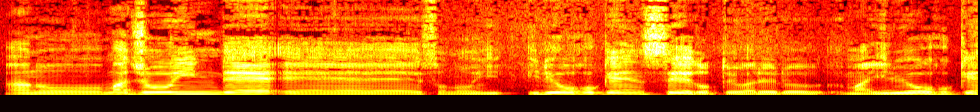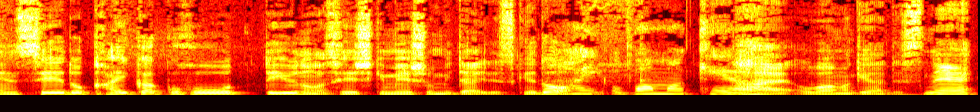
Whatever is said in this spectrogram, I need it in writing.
あの、まあ、上院で、えー、その、医療保険制度と言われる、まあ、医療保険制度改革法っていうのが正式名称みたいですけど。はい、オバマケア。はい、オバマケアですね。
